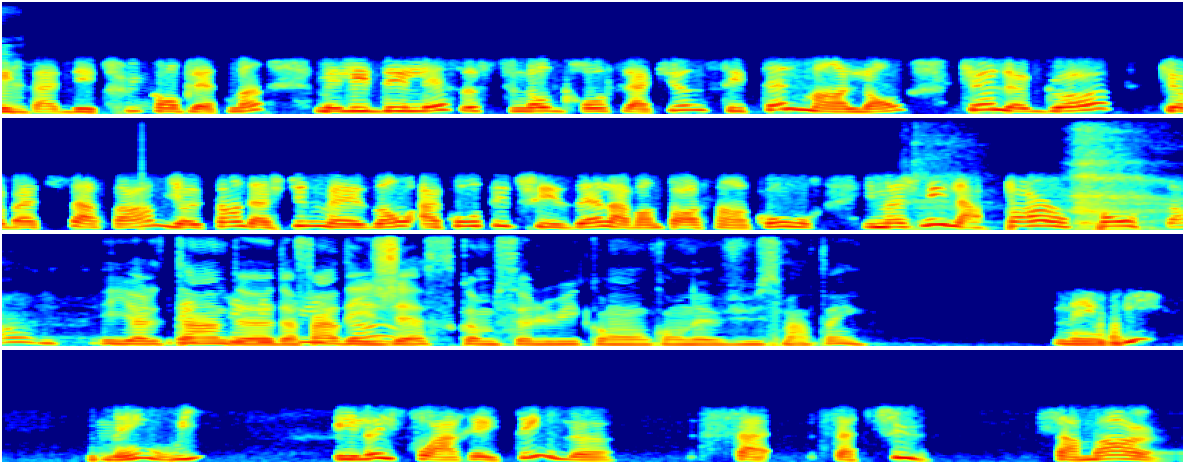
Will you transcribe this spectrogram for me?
et mm. ça détruit complètement. Mais les délais, ça, c'est une autre grosse lacune. C'est tellement long que le gars qui a battu sa femme, il a le temps d'acheter une maison à côté de chez elle avant de passer en cours. Imaginez la peur constante. il a le temps de, faire des gestes comme celui qu'on a vu ce matin. Mais oui, mais oui. Et là, il faut arrêter, là. Ça, ça tue, ça meurt,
